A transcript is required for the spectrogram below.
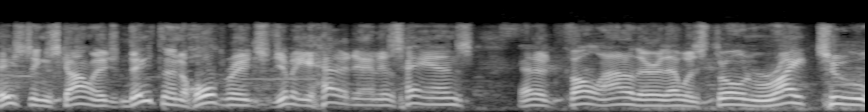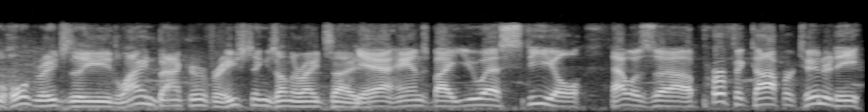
Hastings College. Nathan Holdridge, Jimmy had it in his hands and it fell out of there. That was thrown right to Holdridge, the linebacker for Hastings on the right side. Yeah, hands by U.S. Steel. That was a perfect opportunity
